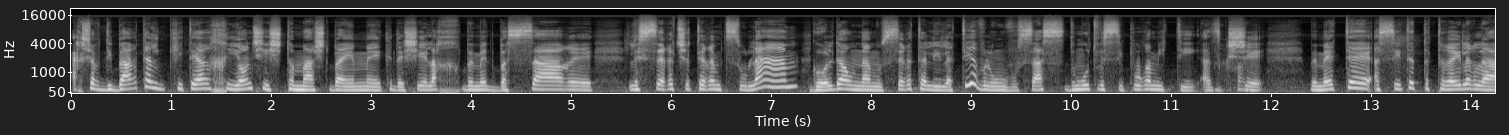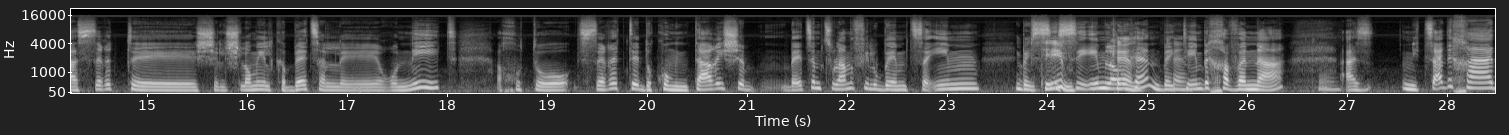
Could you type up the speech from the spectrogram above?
עכשיו, דיברת על קטעי ארכיון שהשתמשת בהם אה, כדי שיהיה לך באמת בשר אה, לסרט שטרם צולם. גולדה אומנם הוא סרט עלילתי, אבל הוא מבוסס דמות וסיפור אמיתי. אז נכון. כשבאמת אה, עשית את הטריילר לסרט של שלומי אלקבץ על רונית, אחותו, סרט דוקומנטרי שבעצם צולם אפילו באמצעים... ביתיים. בסיסיים, לא, כן, כן ביתיים כן. בכוונה. כן. אז מצד אחד,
